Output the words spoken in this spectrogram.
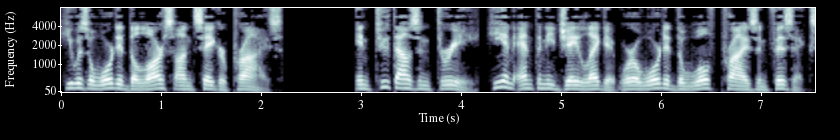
he was awarded the Lars Onsager Prize. In 2003, he and Anthony J. Leggett were awarded the Wolf Prize in Physics.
